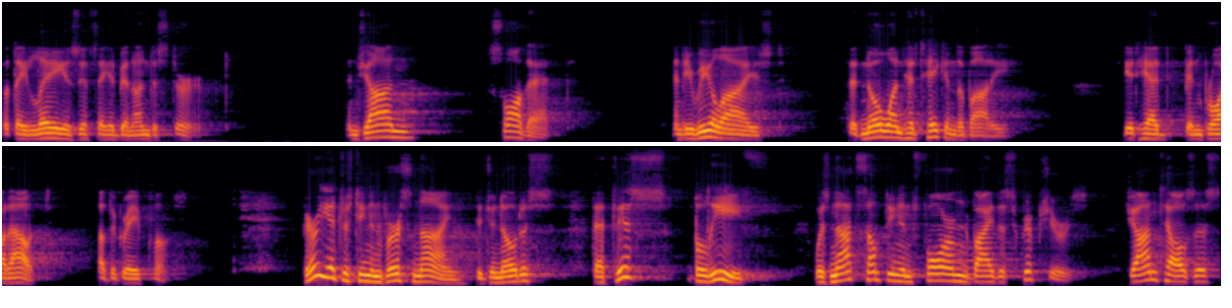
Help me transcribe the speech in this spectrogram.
but they lay as if they had been undisturbed. And John saw that, and he realized that no one had taken the body, it had been brought out of the grave clothes. Very interesting in verse 9, did you notice that this belief was not something informed by the scriptures? John tells us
